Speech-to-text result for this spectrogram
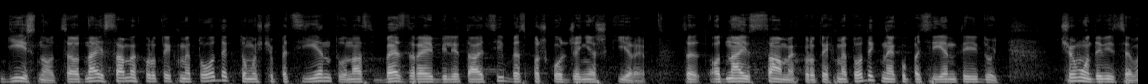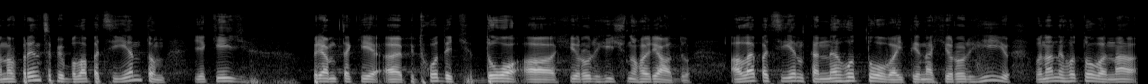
Дійсно, це одна із самих крутих методик, тому що пацієнт у нас без реабілітації, без пошкодження шкіри. Це одна із самих крутих методик, на яку пацієнти йдуть. Чому дивіться, вона в принципі була пацієнтом, який прям таки е, підходить до е, хірургічного ряду. Але пацієнтка не готова йти на хірургію, вона не готова на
